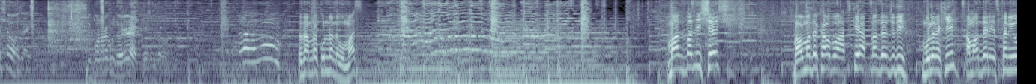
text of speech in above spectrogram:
এই স্যার দাদা আমরা কোনটা নেব মাছ? মাছ বাজি শেষ। বাবা মাদের খাওয়াবো। আজকে আপনাদের যদি বলে রাখি আমাদের স্থানীয়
